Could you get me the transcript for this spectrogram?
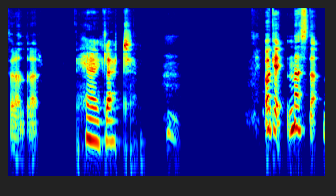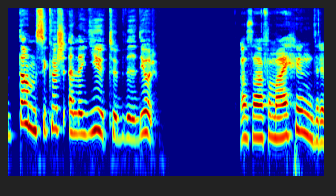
föräldrar. Helt klart. Okej, nästa. Dansekurs eller YouTube-videor? Altså for meg 100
